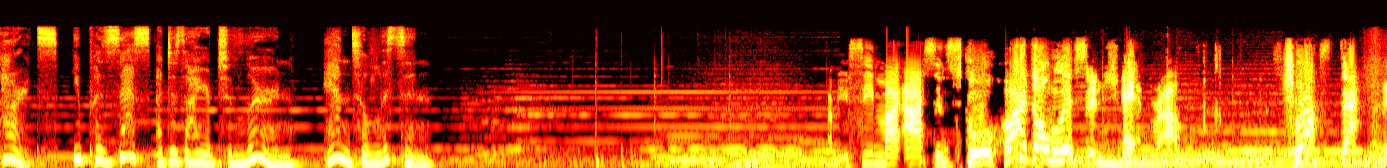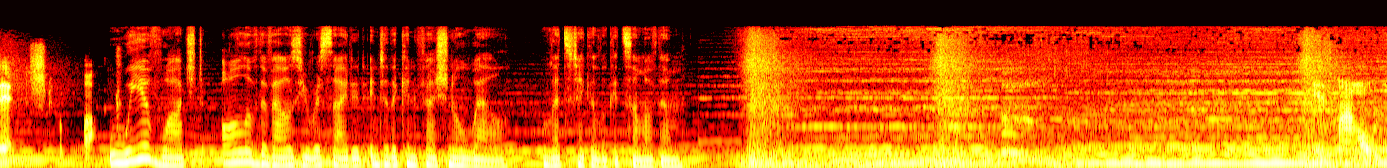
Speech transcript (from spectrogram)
hearts. You possess a desire to learn and to listen. You seen my ass in school? I don't listen shit, bro. Trust that bitch. We have watched all of the vows you recited into the confessional well. Let's take a look at some of them. It's my own.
